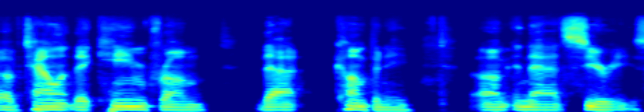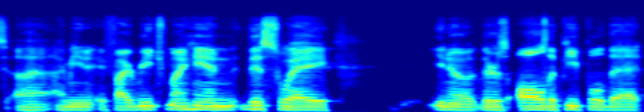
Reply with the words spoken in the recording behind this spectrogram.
of talent that came from that company um, in that series. Uh, I mean, if I reach my hand this way, you know, there's all the people that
